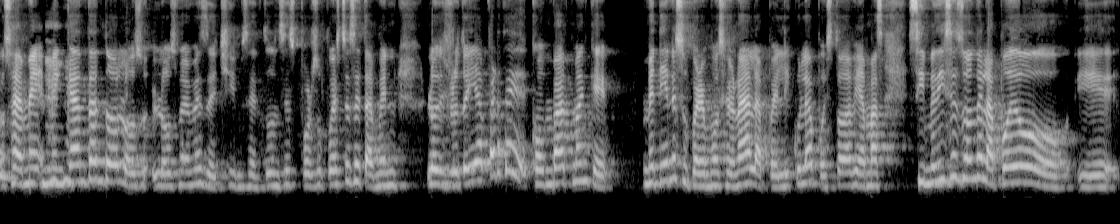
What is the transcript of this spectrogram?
O sea, me, me encantan todos los, los memes de Chimps, entonces por supuesto ese también lo disfruté. Y aparte con Batman que me tiene súper emocionada la película, pues todavía más. Si me dices dónde la puedo, eh,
